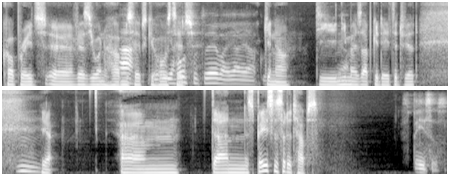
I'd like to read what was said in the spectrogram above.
Corporate-Version äh, haben, ah, selbst gehostet. Hostet selber, ja, ja. Gut. Genau, die ja. niemals abgedatet wird. Mhm. Ja. Ähm, dann Spaces oder Tabs? Spaces.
